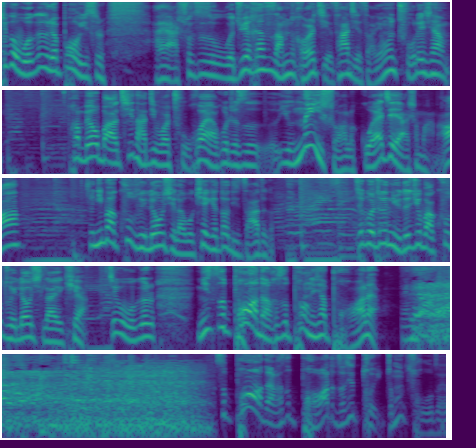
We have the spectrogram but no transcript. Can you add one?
结果我哥有点不好意思，哎呀，说是我觉得还是咱们好好检查检查，因为出了一下，怕不要把其他地方处坏呀，或者是有内伤了、关节呀什么的啊。说你把裤腿撩起来，我看看到底咋的。结果这个女的就把裤腿撩起来一看，结果我哥说你是胖的还是胖的一下胖了？是胖的还是胖的？这些腿这么粗着？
